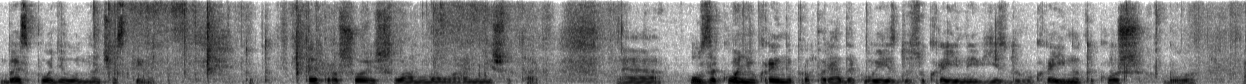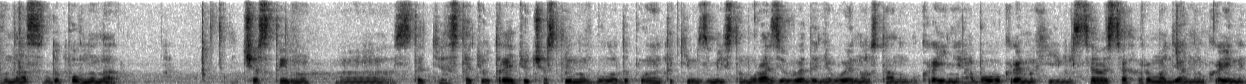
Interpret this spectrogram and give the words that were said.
без поділу на частини. Тобто те, про що йшла мова раніше. Так. У законі України про порядок виїзду з України і в'їзду в Україну також було в нас доповнено частину е, статтю 3 частину було доповнено таким змістом. У разі введення воєнного стану в Україні або в окремих її місцевостях громадяни України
